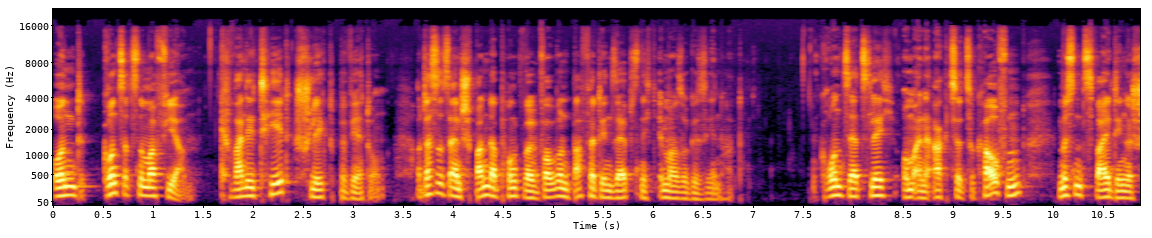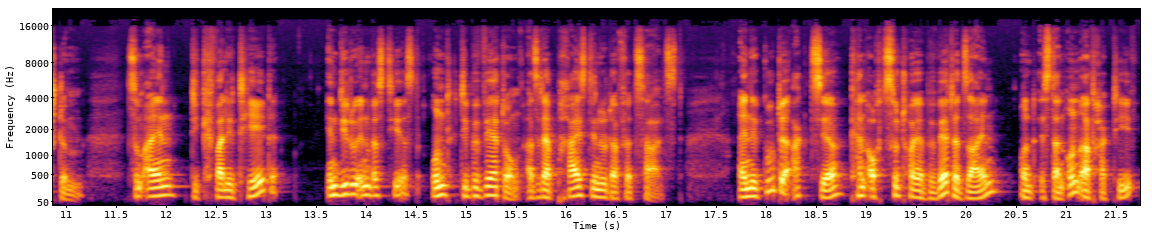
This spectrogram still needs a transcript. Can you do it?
Und Grundsatz Nummer 4. Qualität schlägt Bewertung. Und das ist ein spannender Punkt, weil Warren Buffett den selbst nicht immer so gesehen hat. Grundsätzlich, um eine Aktie zu kaufen, müssen zwei Dinge stimmen. Zum einen die Qualität, in die du investierst, und die Bewertung, also der Preis, den du dafür zahlst. Eine gute Aktie kann auch zu teuer bewertet sein und ist dann unattraktiv.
